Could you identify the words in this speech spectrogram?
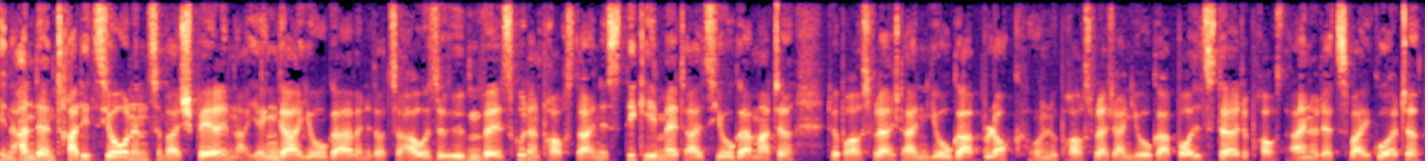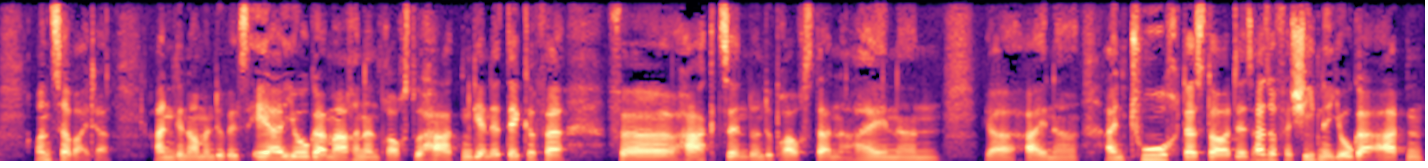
In anderen Traditionen, zum Beispiel im Iyengar Yoga, wenn du dort zu Hause üben willst, gut, dann brauchst du eine Sticky Mat als Yogamatte, du brauchst vielleicht einen Yoga Block und du brauchst vielleicht einen Yoga Bolster, du brauchst ein oder zwei Gurte und so weiter. Angenommen, du willst eher Yoga machen, dann brauchst du Haken, die an der Decke ver, verhakt sind und du brauchst dann einen ja, eine, ein Tuch, das dort ist. Also verschiedene Yoga-Arten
